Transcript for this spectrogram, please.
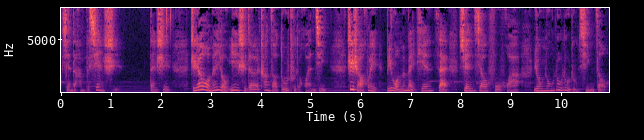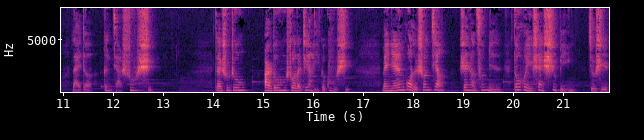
显得很不现实。但是，只要我们有意识地创造独处的环境，至少会比我们每天在喧嚣浮华、庸庸碌碌中行走来得更加舒适。在书中，二东说了这样一个故事：每年过了霜降，山上村民都会晒柿饼，就是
